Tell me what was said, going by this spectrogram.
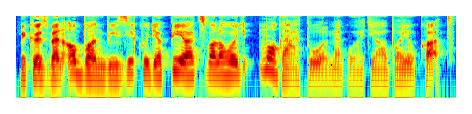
miközben abban bízik, hogy a piac valahogy magától megoldja a bajokat.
